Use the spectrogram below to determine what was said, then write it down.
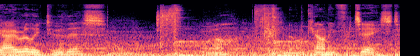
guy really do this? Well, no accounting for taste.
